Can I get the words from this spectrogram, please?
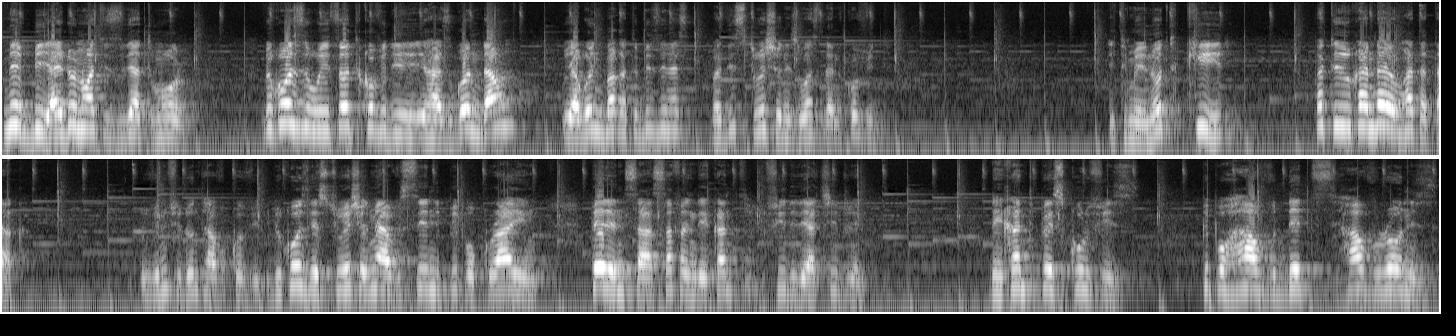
maybe I don't know what is there tomorrow. Because we thought COVID has gone down, we are going back to business, but this situation is worse than COVID. It may not kill, but you can die of heart attack, even if you don't have COVID. Because the situation, may have seen people crying, parents are suffering, they can't feed their children, they can't pay school fees, people have debts, have loans.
